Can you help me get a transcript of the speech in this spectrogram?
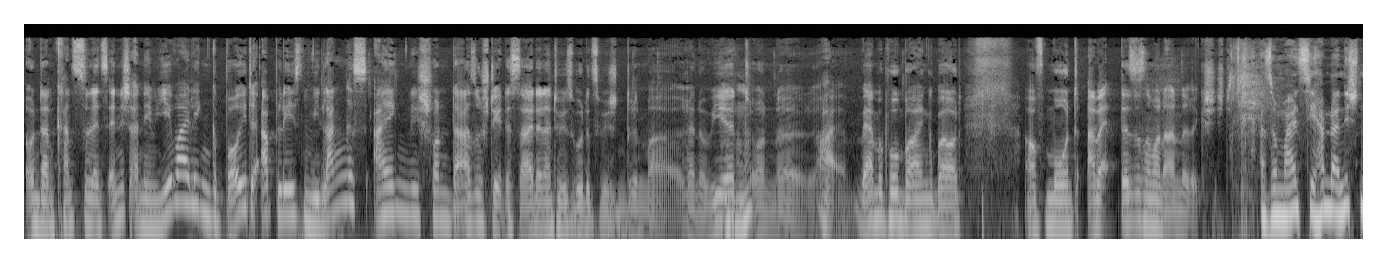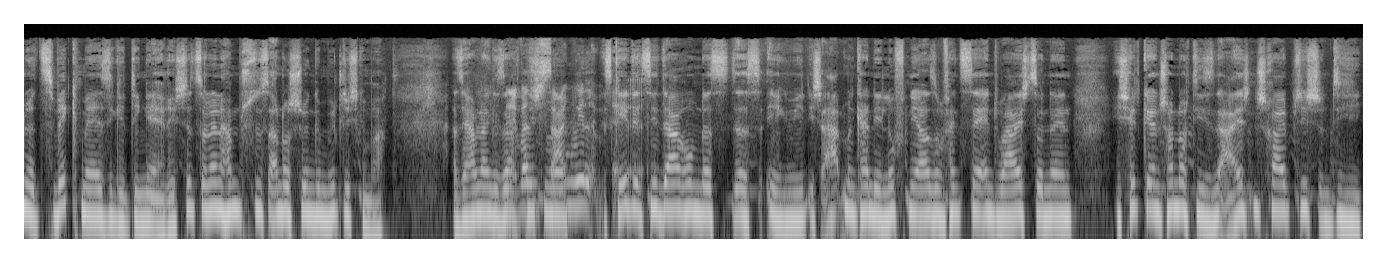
und dann kannst du letztendlich an dem jeweiligen Gebäude ablesen, wie lange es eigentlich schon da so steht. Es sei denn natürlich, es wurde zwischendrin mal renoviert und äh, Wärmepumpe eingebaut auf dem Mond, aber das ist nochmal eine andere Geschichte. Also meinst du, die haben da nicht nur zweckmäßige Dinge errichtet, sondern haben das auch noch schön gemütlich gemacht. Also sie haben dann gesagt, Ja, was nicht ich nur, sagen will, es geht jetzt nicht darum, dass, dass irgendwie ich atmen kann, die Luft nicht aus dem Fenster entweicht, sondern ich hätte gern schon noch diesen Eichenschreibtisch und die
